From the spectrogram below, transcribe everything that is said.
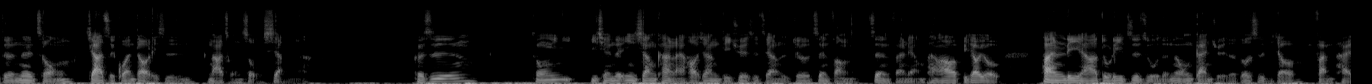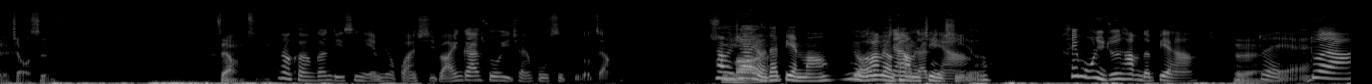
的那种价值观到底是哪种走向啊。可是从以以前的印象看来，好像的确是这样子，就是正方正反两派，然后比较有叛逆啊、独立自主的那种感觉的，都是比较反派的角色。这样子，那可能跟迪士尼也没有关系吧？应该说以前的故事不都这样吗？他们现在有在变吗？因为有我都没有他们现在有看他们近在变啊期的。黑魔女就是他们的变啊，对对，对啊，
